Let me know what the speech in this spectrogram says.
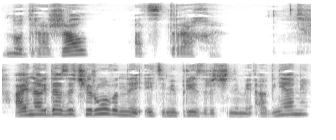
но дрожал от страха. А иногда, зачарованный этими призрачными огнями,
